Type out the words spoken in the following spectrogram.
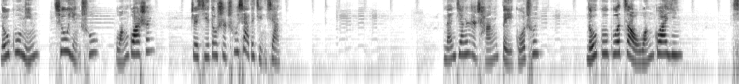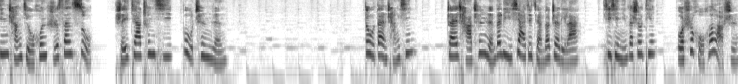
蝼蛄鸣，蚯蚓出，王瓜生，这些都是初夏的景象。南疆日长北国春，蝼蛄聒噪王瓜音。新尝九荤十三素，谁家春夕不称人？斗蛋尝新，摘茶称人的立夏就讲到这里啦。谢谢您的收听，我是虎虎老师，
